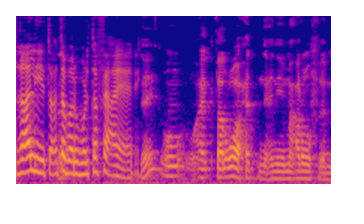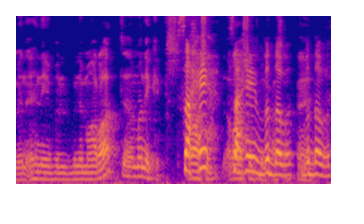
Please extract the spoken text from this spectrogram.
غالية تعتبر ومرتفعه يعني وأكثر واحد يعني معروف من هني بال- بالإمارات آه، Money Kicks صحيح راشد- صحيح راشد بالضبط. إيه. بالضبط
